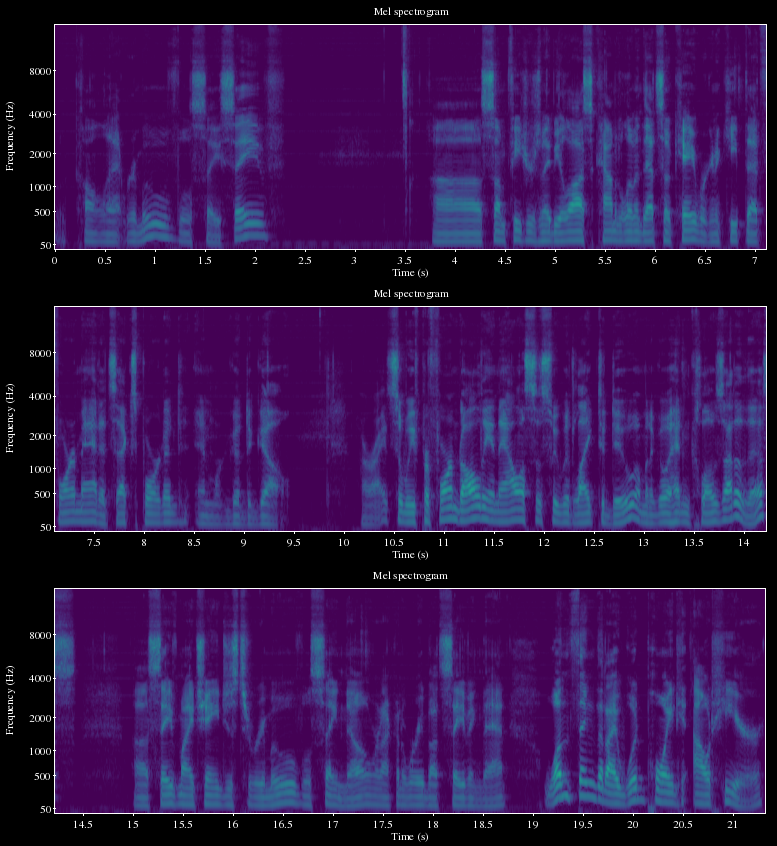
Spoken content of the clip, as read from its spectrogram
We'll call that remove. We'll say save. Uh, some features may be lost. Common limit, that's okay. We're going to keep that format. It's exported, and we're good to go. All right, so we've performed all the analysis we would like to do. I'm going to go ahead and close out of this. Uh, save my changes to remove. We'll say no. We're not going to worry about saving that. One thing that I would point out here,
